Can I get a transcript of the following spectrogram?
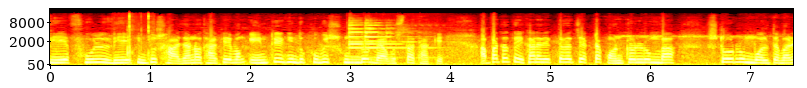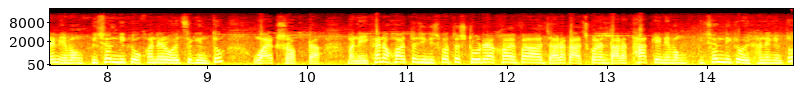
দিয়ে, ফুল দিয়ে কিন্তু সাজানো থাকে এবং এন্ট্রির কিন্তু খুবই সুন্দর ব্যবস্থা থাকে। আপাতত এখানে দেখতে পাচ্ছি একটা কন্ট্রোল রুম বা স্টোর রুম বলতে পারেন এবং পিছন দিকে ওখানে রয়েছে কিন্তু ওয়ার্কশপটা মানে এখানে হয়তো জিনিসপত্র স্টোর রাখা হয় বা যারা কাজ করেন তারা থাকেন এবং পিছন দিকে ওইখানে কিন্তু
